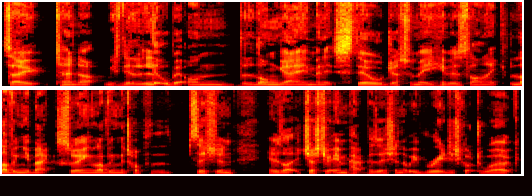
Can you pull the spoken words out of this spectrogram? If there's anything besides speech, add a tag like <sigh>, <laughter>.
So turned up, we did a little bit on the long game, and it's still just for me. He was like loving your back swing, loving the top of the position. He was like just your impact position that we've really just got to work.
